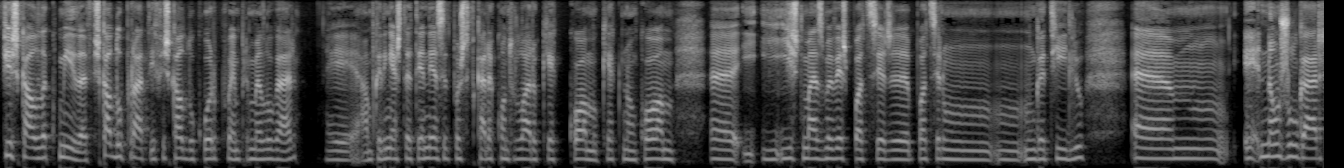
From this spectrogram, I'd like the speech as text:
fiscal da comida, fiscal do prato e fiscal do corpo, em primeiro lugar. É, há um bocadinho esta tendência depois de ficar a controlar o que é que come, o que é que não come, uh, e, e, isto mais uma vez pode ser, pode ser um, um, gatilho. Um, é não julgar,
